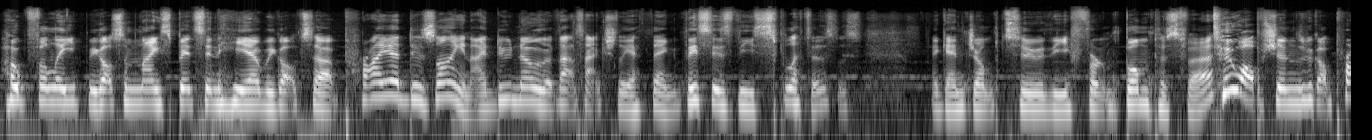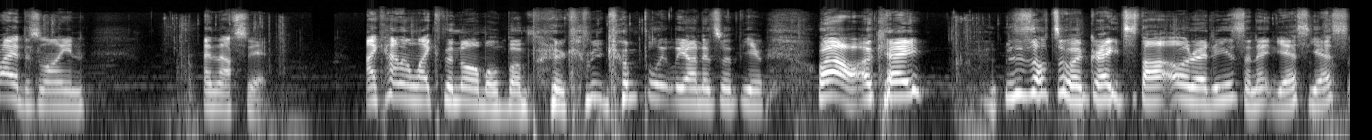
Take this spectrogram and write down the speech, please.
Hopefully, we got some nice bits in here. We got uh, prior design. I do know that that's actually a thing. This is the splitters. Again, jump to the front bumpers first. Two options. We've got prior design, and that's it. I kind of like the normal bumper, to be completely honest with you. Wow, okay. This is off to a great start already, isn't it? Yes, yes.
